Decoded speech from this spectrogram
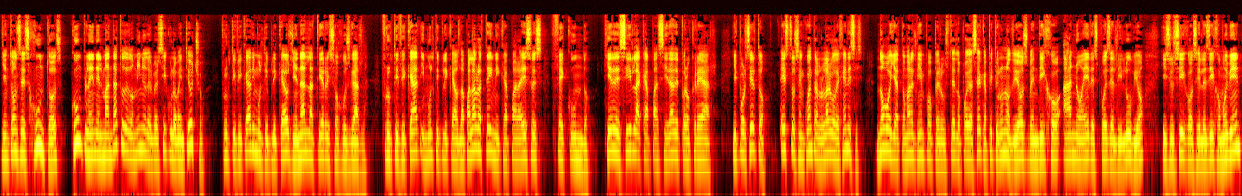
Y entonces juntos cumplen el mandato de dominio del versículo 28. Fructificad y multiplicaos, llenad la tierra y sojuzgadla. Fructificad y multiplicaos. La palabra técnica para eso es fecundo. Quiere decir la capacidad de procrear. Y por cierto, esto se encuentra a lo largo de Génesis. No voy a tomar el tiempo, pero usted lo puede hacer. Capítulo 1, Dios bendijo a Noé después del diluvio y sus hijos y les dijo, muy bien,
